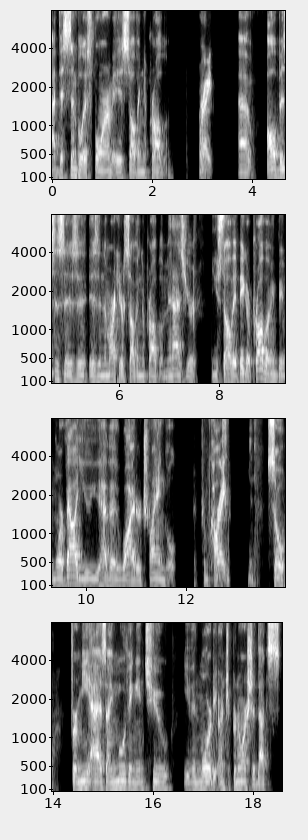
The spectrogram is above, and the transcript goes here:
at the simplest form is solving a problem. Right. right. Uh, all businesses is in the market of solving a problem, and as you're you solve a bigger problem, you bring more value. You have a wider triangle from cost. Right. So for me, as I'm moving into even more the entrepreneurship, that's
